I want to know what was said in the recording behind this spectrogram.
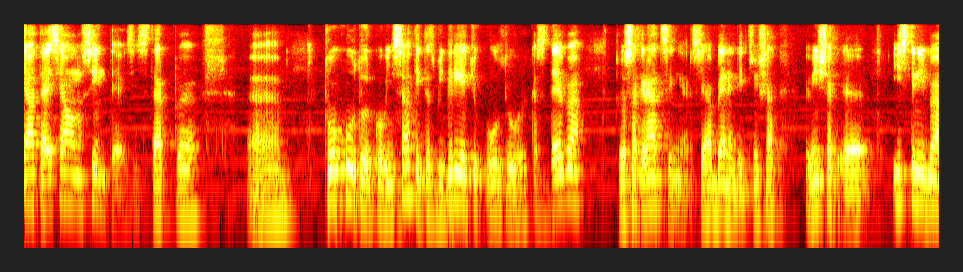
jātaisa jaunu sintēzi starp uh, to kultūru, ko viņi satika. Tas bija grieķu kultūra, kas deva, to saka Ratzingers, jā, Benedikts. Viņš saka, Viņš saka, īstenībā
